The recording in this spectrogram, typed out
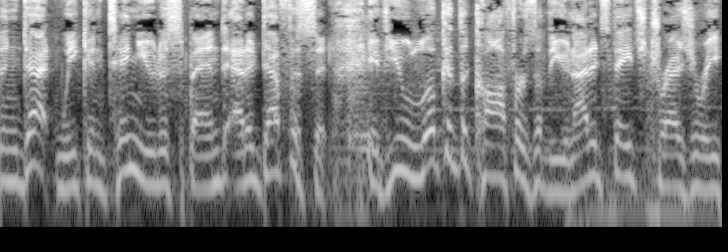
in debt. We continue to spend at a deficit. If you look at the coffers of the United States Treasury,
